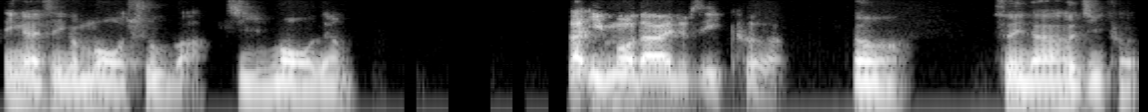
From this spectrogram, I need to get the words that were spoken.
应该也是一个墨数吧，几墨这样，那一墨大概就是一克啊，嗯，所以你大概喝几克？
